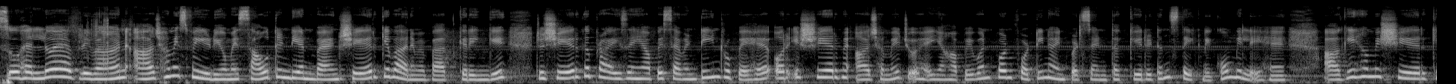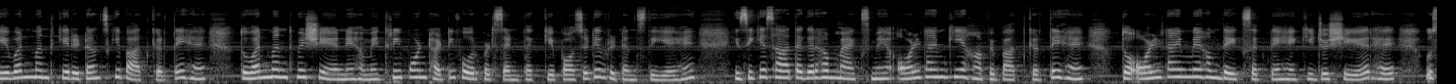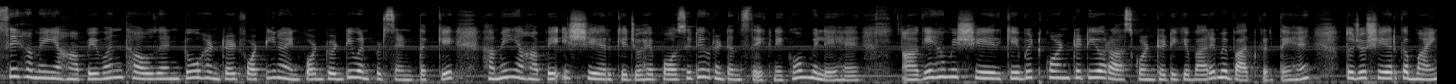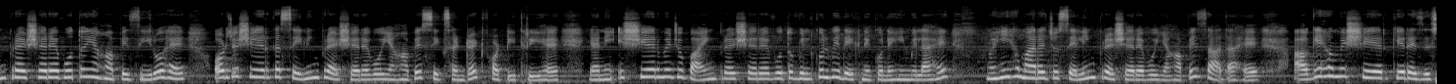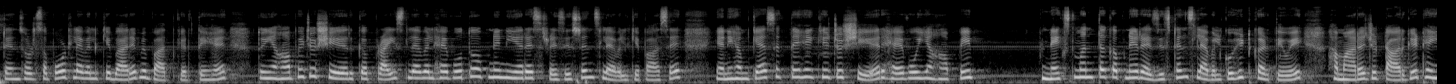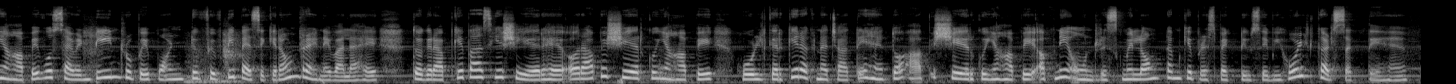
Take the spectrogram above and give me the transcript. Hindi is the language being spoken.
सो हेलो एवरीवन आज हम इस वीडियो में साउथ इंडियन बैंक शेयर के बारे में बात करेंगे। जो शेयर का प्राइस है, यहाँ पे सेवनटीन रुपये है और इस शेयर में आज हमें जो है, यहाँ पे 1.49 परसेंट तक के रिटर्न्स देखने को मिले हैं। आगे हम इस शेयर के वन मंथ के रिटर्न्स की बात करते हैं। तो वन मंथ में शेयर ने हमें 3.34 परसेंट तक के पॉजिटिव रिटर्न दिए हैं। इसी के साथ अगर हम मैक्स में ऑल टाइम की यहाँ पर बात करते हैं तो ऑल टाइम में हम देख सकते हैं कि जो शेयर है, उससे हमें यहाँ पर one one thousand two hundred forty nine point twenty one percent तक के हमें यहाँ पे इस शेयर के जो है पॉजिटिव रिटर्न्स देखने को मिले हैं। आगे हम इस शेयर के बिट क्वांटिटी और आस क्वांटिटी के बारे में बात करते हैं। तो जो शेयर का बाइंग प्रेशर है वो तो यहाँ पे ज़ीरो है और जो शेयर का सेलिंग प्रेशर है वो यहाँ पे सिक्स हंड्रेड फोर्टी थ्री है। यानी इस शेयर में जो बाइंग प्रेशर है वो तो बिल्कुल भी देखने को नहीं मिला है। वहीं हमारा जो सेलिंग प्रेशर है वो यहाँ पे ज़्यादा है। आगे हम इस शेयर के रेजिस्टेंस और सपोर्ट लेवल के बारे में बात करते तो यहाँ पे जो शेयर का प्राइस लेवल है, वो तो अपने नियरेस्ट रेजिस्टेंस लेवल के पास है। यानी हम कह सकते हैं कि जो शेयर है, वो यहाँ पे नेक्स्ट मंथ तक अपने रेजिस्टेंस लेवल को हिट करते हुए हमारा जो टारगेट है, यहाँ पे वो सेवनटीन रुपये पॉइंट फिफ्टी पैसे के राउंड रहने वाला है। तो अगर आपके पास ये शेयर है और आप इस शेयर को यहाँ पे होल्ड करके रखना चाहते हैं तो आप इस शेयर को यहाँ पे अपने ओन रिस्क में लॉन्ग टर्म के प्रस्पेक्टिव से भी होल्ड कर सकते हैं।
